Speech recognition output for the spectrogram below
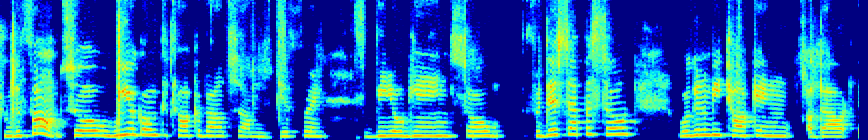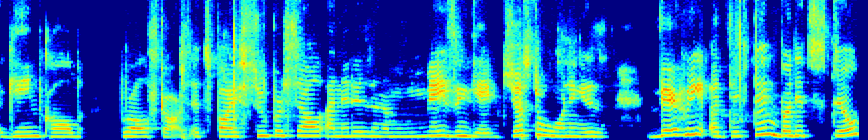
through the phone. So, we are going to talk about some different video games. So, for this episode, we're going to be talking about a game called Brawl Stars. It's by Supercell and it is an amazing game. Just a warning, it is very addicting, but it's still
